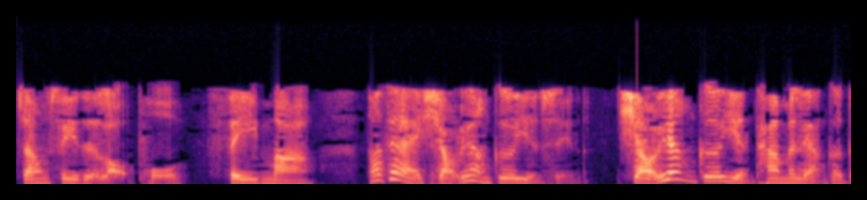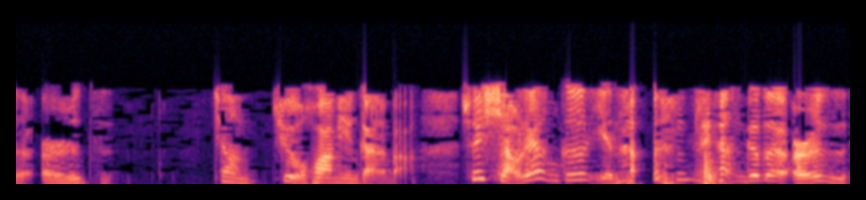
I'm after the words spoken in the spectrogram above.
张飞的老婆飞妈，然后再来小亮哥演谁呢？小亮哥演他们两个的儿子。这样就有画面感了吧？所以小亮哥演他们 两个的儿子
